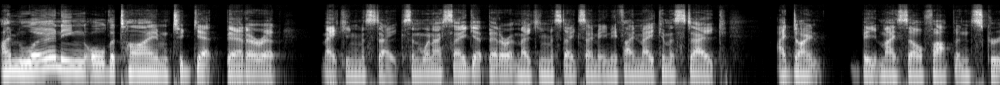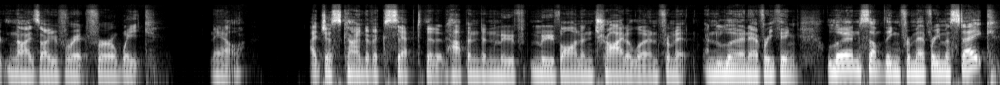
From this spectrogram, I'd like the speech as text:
I'm learning all the time to get better at making mistakes. And when I say get better at making mistakes, I mean if I make a mistake, I don't beat myself up and scrutinize over it for a week now. I just kind of accept that it happened and move move on and try to learn from it and learn everything. Learn something from every mistake,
